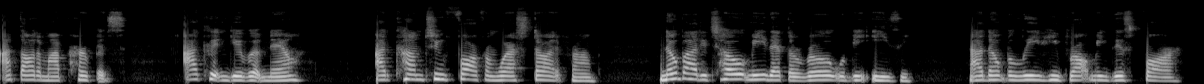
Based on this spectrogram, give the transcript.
I thought of my purpose. I couldn't give up now. I'd come too far from where I started from. Nobody told me that the road would be easy. I don't believe he brought me this far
